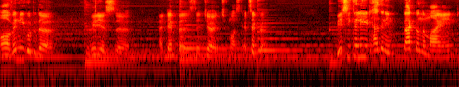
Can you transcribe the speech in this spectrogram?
or when we go to the various uh, temples, the church, mosque, etc., basically it has an impact on the mind,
